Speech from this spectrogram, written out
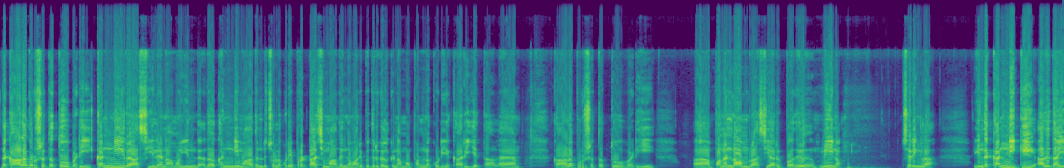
இந்த காலபுருஷ தத்துவப்படி கன்னி ராசியில் நாம் இந்த அதாவது கன்னி மாதம்னு சொல்லக்கூடிய புரட்டாசி மாதம் இந்த மாதிரி பிதிர்களுக்கு நம்ம பண்ணக்கூடிய காரியத்தால் காலபுருஷ தத்துவப்படி பன்னெண்டாம் ராசியாக இருப்பது மீனம். சரிங்களா? இந்த கன்னிக்கு அதுதான்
